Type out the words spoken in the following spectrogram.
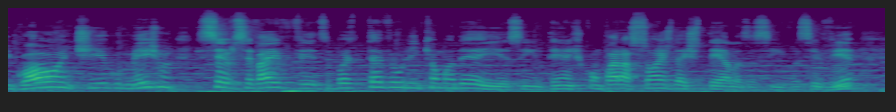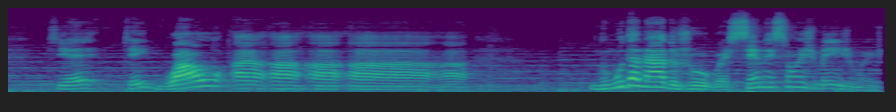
Igual ao antigo, mesmo. Você, você vai ver, você pode até ver o link que eu mandei aí, assim, tem as comparações das telas, assim, você vê que é, que é igual a, a, a, a- a- Não muda nada o jogo, as cenas são as mesmas,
